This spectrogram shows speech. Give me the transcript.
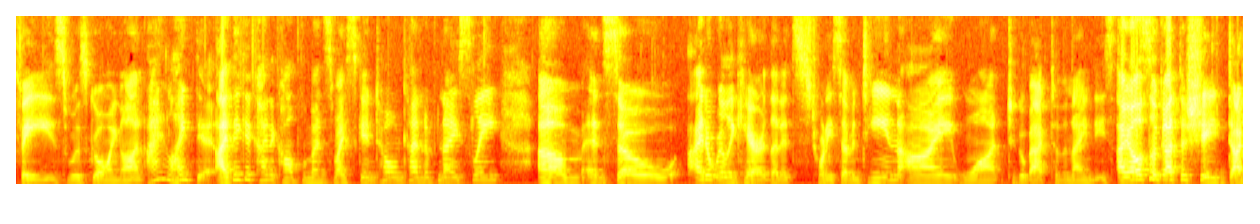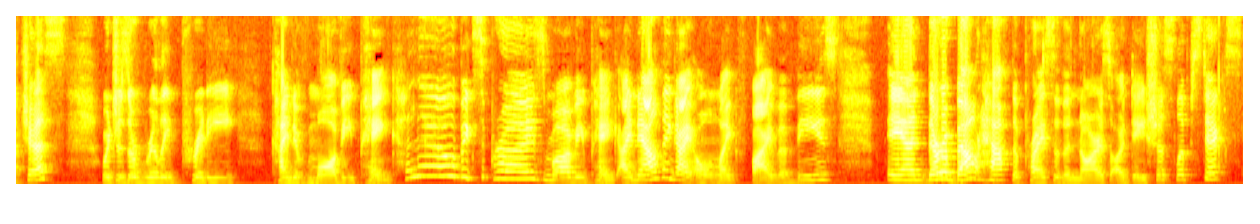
phase was going on. I liked it. I think it kind of complements my skin tone kind of nicely. Um, and so I don't really care that it's 2017. I want to go back to the 90s. I also got the shade Duchess, which is a really pretty kind of mauvey pink. Hello, big surprise, mauvey pink. I now think I own like five of these. And they're about half the price of the NARS Audacious lipsticks.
